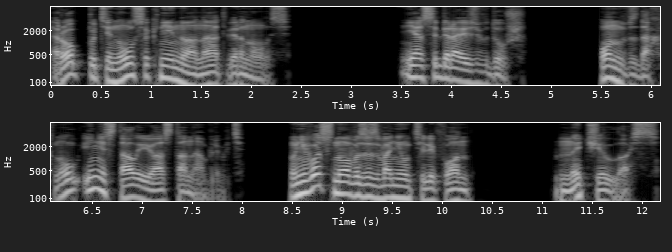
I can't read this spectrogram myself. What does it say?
Роб потянулся к ней, но она отвернулась. «Я собираюсь в душ». Он вздохнул и не стал ее останавливать. У него снова зазвонил телефон. Началось.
